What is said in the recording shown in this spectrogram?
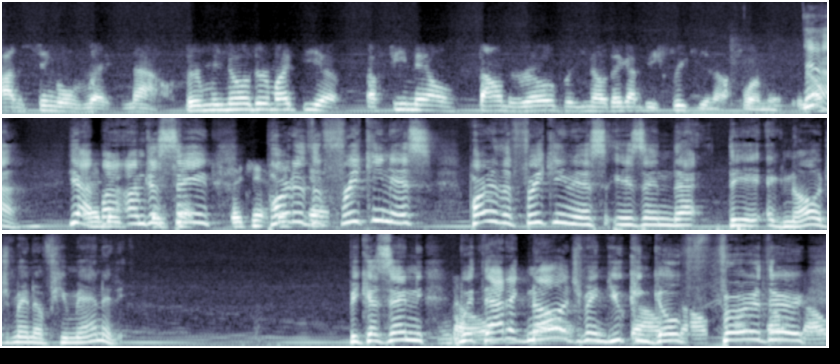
I'm single right now. There, you know, there might be a, a female down the road, but you know, they got to be freaky enough for me. you know? Yeah. Yeah, And but they- I'm just saying can't- they can't- part of the freakiness, part of the freakiness is in that the acknowledgement of humanity. Because then No, with that no, acknowledgement you can no, go no, further no, no,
